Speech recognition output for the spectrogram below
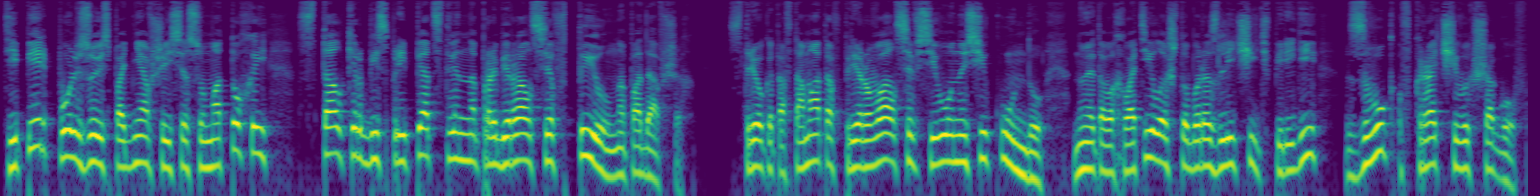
Теперь, пользуясь поднявшейся суматохой, сталкер беспрепятственно пробирался в тыл нападавших. Стрекот автоматов прервался всего на секунду, но этого хватило, чтобы различить впереди звук вкрадчивых шагов.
